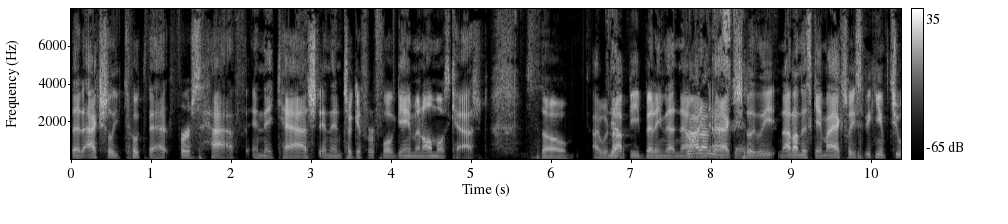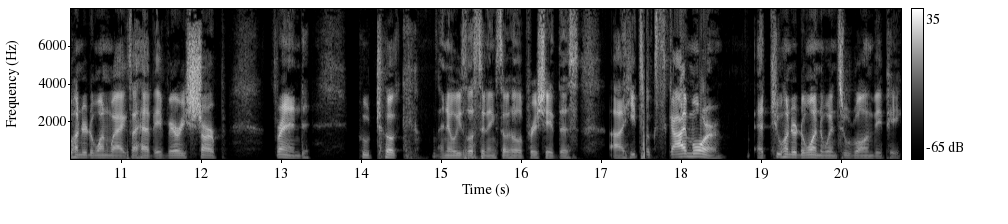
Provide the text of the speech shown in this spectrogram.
that actually took that first half and they cashed and then took it for a full game and almost cashed. So I would not be betting that now. Not I actually game. not on this game. I actually speaking of 200 to 1 wags, I have a very sharp friend who took, I know he's listening, so he'll appreciate this. Uh, he took Sky Moore at 200 to 1 to win Super Bowl MVP.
